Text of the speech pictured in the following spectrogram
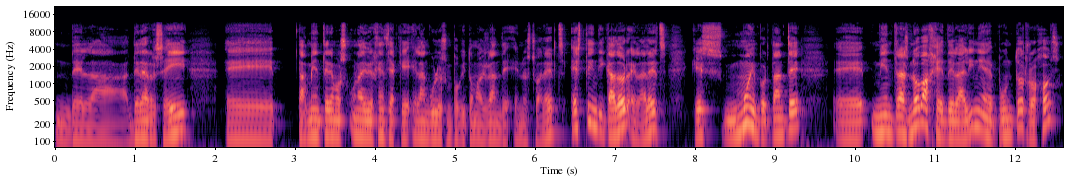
de la, del RSI. Eh, también tenemos una divergencia que el ángulo es un poquito más grande en nuestro alerts. Este indicador, el alerts, que es muy importante, mientras no baje de la línea de puntos rojos,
